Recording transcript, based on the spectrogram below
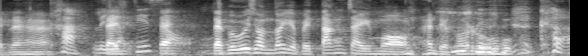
ตนะฮะค่ะระยะแต่ที่แต่สองแต่คุณผู้ชมต้องอย่าไปตั้งใจมองนะเดี๋ยวเขารู้ค่ะ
